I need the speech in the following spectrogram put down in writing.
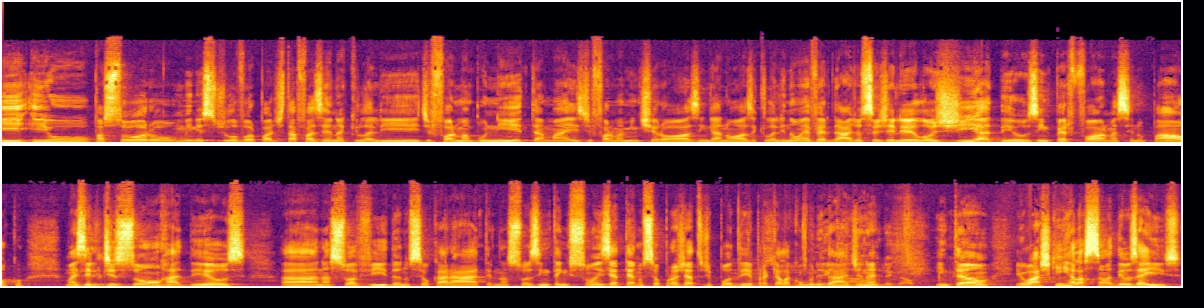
E, e o pastor ou o ministro de louvor pode estar fazendo aquilo ali de forma bonita, mas de forma mentirosa, enganosa. Aquilo ali não é verdade, ou seja, ele elogia a Deus em performance no palco, mas ele desonra a Deus ah, na sua vida, no seu caráter, nas suas intenções e até no seu projeto de poder para aquela comunidade, Legal, né? legal. Então, eu acho que em relação a Deus é isso.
